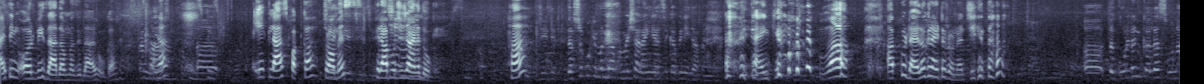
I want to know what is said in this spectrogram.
आई थिंक और भी ज़्यादा मज़ेदार होगा। Yeah? एक लास्ट पक्का प्रॉमिस फिर आप मुझे जाने दोगे। हाँ? दर्शकों के मन में आप हमेशा रहेंगे ऐसे कभी नहीं जा पाएँगे। थैंक यू वाह! आपको डायलॉग राइटर होना चाहिए था। The golden colour sona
